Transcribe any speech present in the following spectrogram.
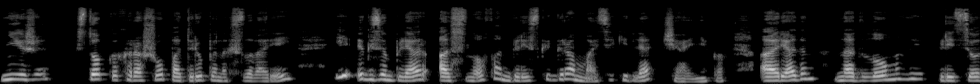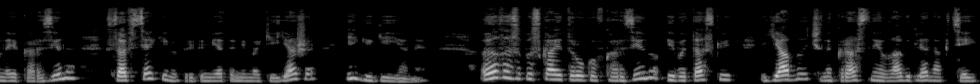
Ниже стопка хорошо потрепанных словарей и экземпляр основ английской грамматики для чайников, а рядом надломанные плетеные корзины со всякими предметами макияжа и гигиены. Элла запускает руку в корзину и вытаскивает яблочно-красный лак для ногтей,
